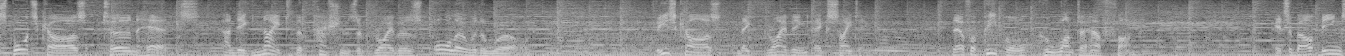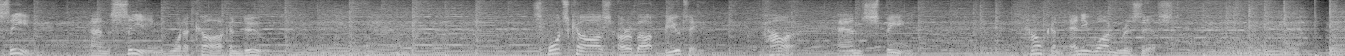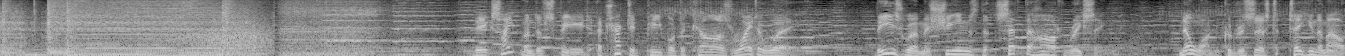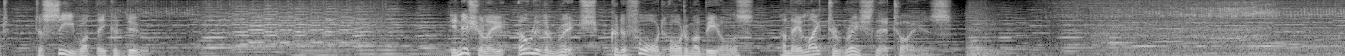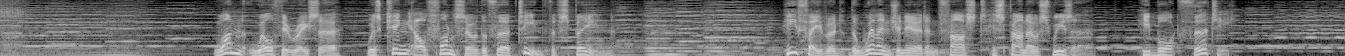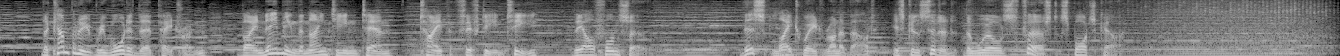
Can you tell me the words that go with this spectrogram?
Sports cars turn heads and ignite the passions of drivers all over the world. These cars make driving exciting. They're for people who want to have fun. It's about being seen and seeing what a car can do. Sports cars are about beauty, power and speed. How can anyone resist? The excitement of speed attracted people to cars right away. These were machines that set the heart racing. No one could resist taking them out to see what they could do. Initially, only the rich could afford automobiles, and they liked to race their toys. One wealthy racer was King Alfonso XIII of Spain. He favoured the well-engineered and fast Hispano Suiza. He bought 30. The company rewarded their patron by naming the 1910 Type 15T the Alfonso. This lightweight runabout is considered the world's first sports car.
